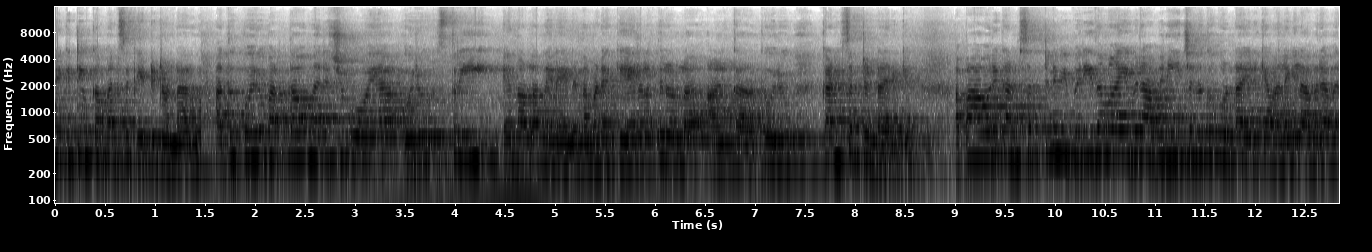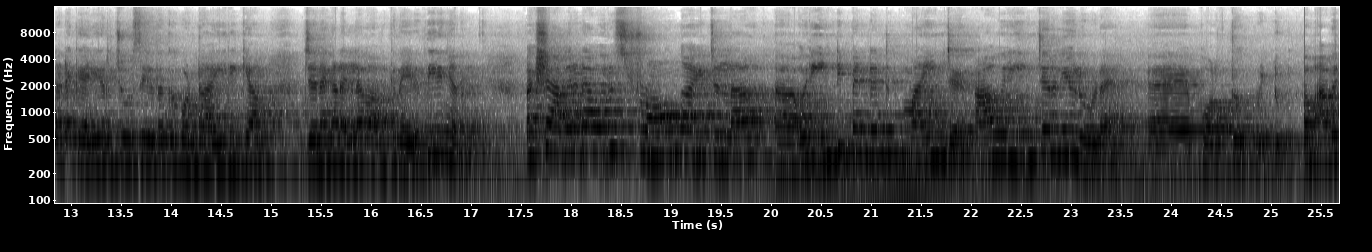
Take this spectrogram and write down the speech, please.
നെഗറ്റീവ് കമന്റ്സ് കേട്ടിട്ടുണ്ടായിരുന്നു. അതിപ്പോൾ ഒരു ഭർത്താവ് മരിച്ചുപോയ ഒരു സ്ത്രീ എന്നുള്ള നിലയിൽ നമ്മുടെ കേരളത്തിലുള്ള ആൾക്കാർക്ക് ഒരു കൺസെപ്റ്റ് ഉണ്ടായിരിക്കും. അപ്പോൾ ആ ഒരു കൺസെപ്റ്റിന് വിപരീതമായി ഇവർ അഭിനയിച്ചതൊക്കെ കൊണ്ടായിരിക്കാം അല്ലെങ്കിൽ അവർ അവരുടെ കരിയർ ചൂസ് ചെയ്തൊക്കെ കൊണ്ടായിരിക്കാം ജനങ്ങളെല്ലാം അവർക്ക് നേരെ തിരിഞ്ഞത്. പക്ഷെ അവരുടെ ആ ഒരു സ്ട്രോങ് ആയിട്ടുള്ള ഒരു ഇൻഡിപെൻഡന്റ് മൈൻഡ് ആ ഒരു ഇന്റർവ്യൂയിലൂടെ പുറത്തു വിട്ടു. അപ്പം അവർ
